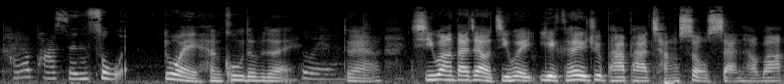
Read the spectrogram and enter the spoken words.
还要爬绳树哎，对，很酷，对不对？对，对啊，希望大家有机会也可以去爬爬长寿山，好不好？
